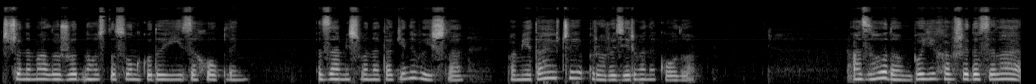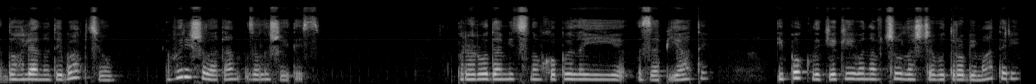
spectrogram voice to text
що не мало жодного стосунку до її захоплень. Заміж вона так і не вийшла, пам'ятаючи про розірване коло. А згодом, поїхавши до села доглянути бабцю, вирішила там залишитись. Природа міцно вхопила її за п'яти, і поклик, який вона вчула ще в утробі матері,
